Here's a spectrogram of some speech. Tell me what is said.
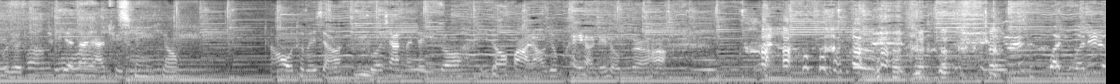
我就推荐大家去听一听。然后我特别想说下面的一段一段话，然后就配上这首歌哈。就是我我这个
